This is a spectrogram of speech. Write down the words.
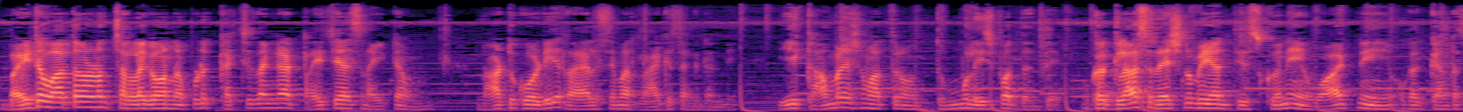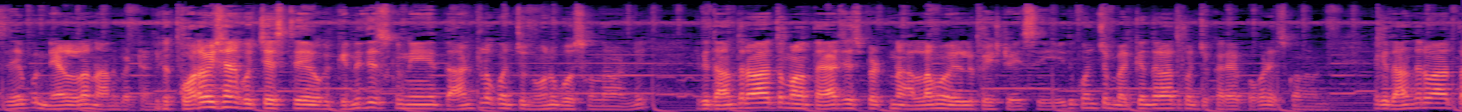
బయట వాతావరణం చల్లగా ఉన్నప్పుడు ఖచ్చితంగా ట్రై చేయాల్సిన ఐటెం నాటుకోడి రాయలసీమ రాగి సంగటి అండి. ఈ కాంబినేషన్ మాత్రం దుమ్ము లేచిపోద్ది అంతే. ఒక గ్లాస్ రేషన్ బియ్యాన్ని తీసుకొని వాటిని ఒక గంట సేపు నీళ్ళలో నానబెట్టండి. ఇక కూర విషయానికి వచ్చేస్తే ఒక గిన్నె తీసుకుని దాంట్లో కొంచెం నూనె పోసుకుందామండి. ఇక దాని తర్వాత మనం తయారు చేసి పెట్టిన అల్లం వెల్లుల్లి పేస్ట్ వేసి ఇది కొంచెం మగ్గిన తర్వాత కొంచెం కరివేపాకు కూడా వేసుకుందామండి. ఇక దాని తర్వాత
